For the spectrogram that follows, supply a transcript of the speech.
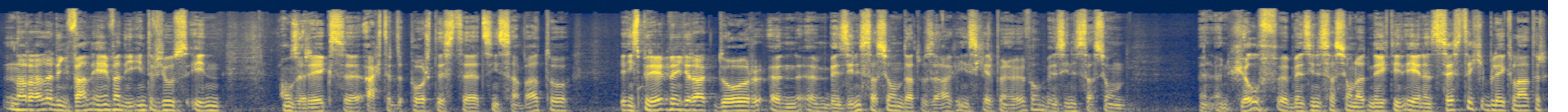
naar aanleiding van een van die interviews in onze reeks Achter de Poort destijds in Sabato, geïnspireerd ben geraakt door een, een benzinestation dat we zagen in Scherpenheuvel, benzinestation een, een Gulf eh, benzinestation uit 1961 bleek later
